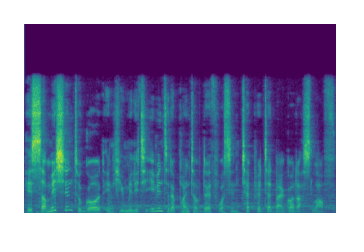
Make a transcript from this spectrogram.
His submission to God in humility, even to the point of death, was interpreted by God as love.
